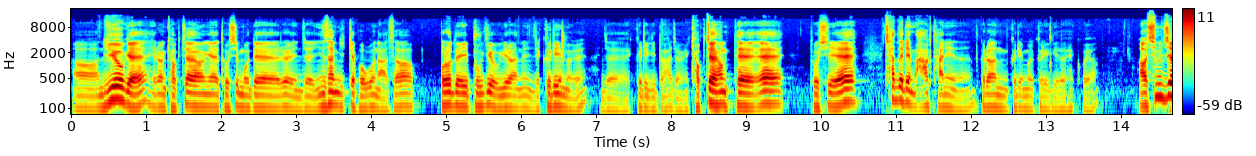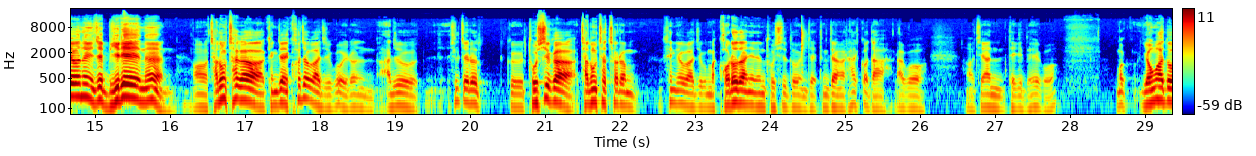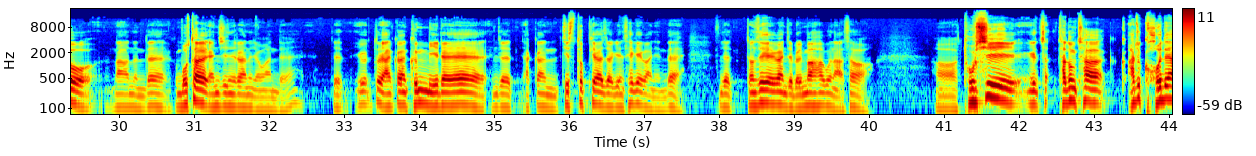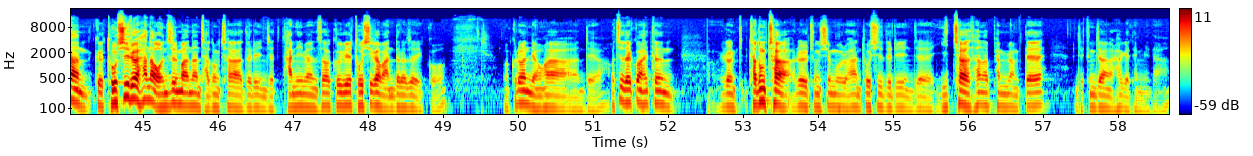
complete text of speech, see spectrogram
어, 뉴욕의 이런 격자형의 도시 모델을 이제 인상 깊게 보고 나서 브로드웨이 부기욱이라는 이제 그림을 이제 그리기도 하죠. 격자 형태의 도시에 차들이 막 다니는 그런 그림을 그리기도 했고요. 아, 심지어는 이제 미래에는 어, 자동차가 굉장히 커져가지고 이런 아주 실제로 그 도시가 자동차처럼 생겨가지고 막 걸어다니는 도시도 이제 등장을 할 거다라고 어, 제안되기도 하고 막 영화도 나왔는데 그 모탈 엔진이라는 영화인데 이것도 약간 근미래의 이제 약간 디스토피아적인 세계관인데 이제 전 세계가 이제 멸망하고 나서 어, 도시 자- 자동차 아주 거대한 그 도시를 하나 얹을 만한 자동차들이 이제 다니면서 그 위에 도시가 만들어져 있고 뭐 그런 영화인데요. 어찌 됐건 하여튼 이런 자동차를 중심으로 한 도시들이 이제 2차 산업혁명 때 이제 등장을 하게 됩니다.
